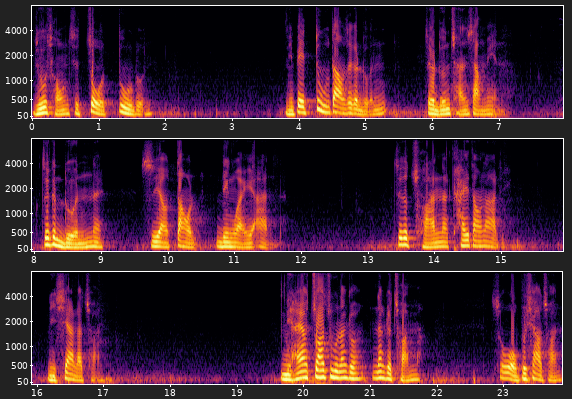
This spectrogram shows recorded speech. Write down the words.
如同是坐渡轮，你被渡到这个轮，这个轮船上面，这个轮呢是要到另外一岸的。这个船呢开到那里，你下了船，你还要抓住那个那个船吗？说我不下船，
